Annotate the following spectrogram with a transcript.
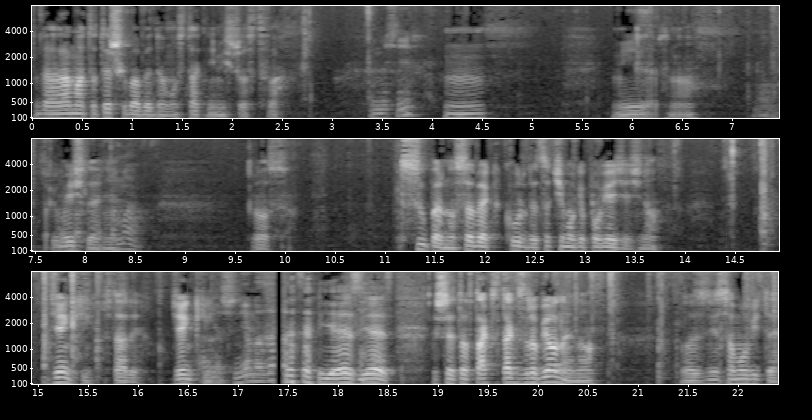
Dla Lama to też chyba będą ostatnie mistrzostwa. Myślisz? Mm. Miller, no. No, Tak myślę, to nie? ma. Cross. Super, no Sebek, kurde, co ci mogę powiedzieć, no. Dzięki, stary. Dzięki. Ależ nie ma za... Jest, jest. Jeszcze to tak, tak zrobione, no. To jest niesamowite.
